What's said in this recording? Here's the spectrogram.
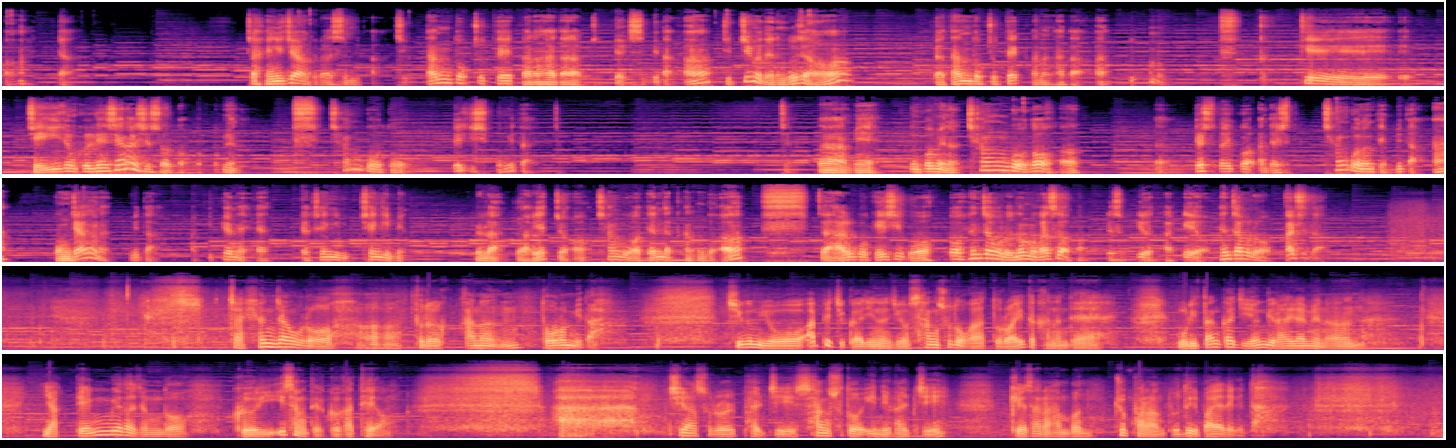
자, 행위제한 들어왔습니다. 지금 단독주택 가능하다라고 적혀 있습니다. 집 지으면 되는 거죠? 자, 단독주택 가능하다. 크게 제2종 근린 생활시설로 보면 창고도 되지 싶습니다. 자, 그 다음에 지금 보면은 창고도 어, 어, 될 수도 있고 안 될 수도 있고 창고는 됩니다. 공장은 안 됩니다. 생김, 생기면 별로 안 좋아하겠죠. 창고가 된다 하는 거. 자, 알고 계시고 또 현장으로 넘어가서 계속 이어갈게요. 현장으로 갑시다. 자, 현장으로 어, 들어가는 도로입니다. 지금 요 앞에 집까지는 지금 상수도가 들어와 있다 하는데 우리 땅까지 연결하려면은 약 100m 정도 거리 이상 될 것 같아요. 하, 지하수를 팔지 상수도 인입할지 계산을 한번 주판 한번 두드리 봐야 되겠다.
